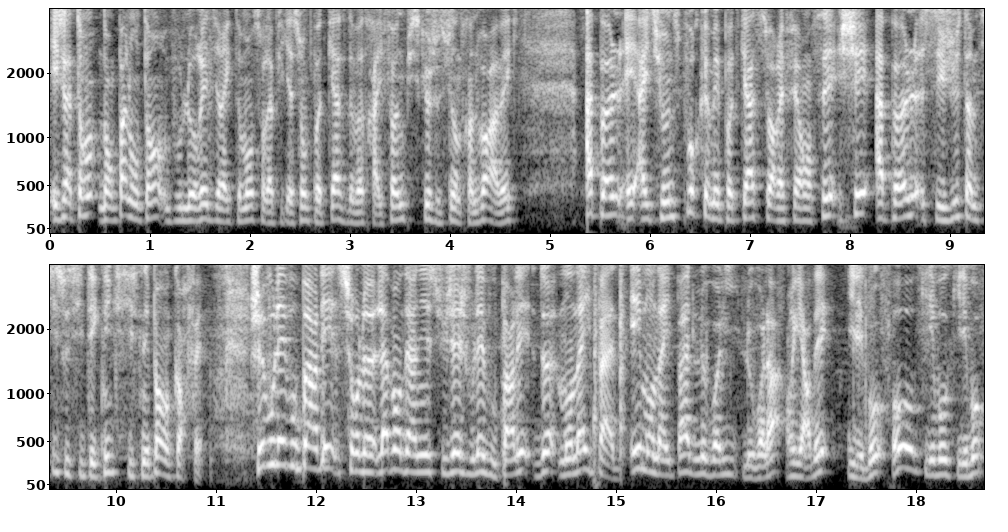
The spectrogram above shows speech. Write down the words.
et j'attends dans pas longtemps, vous l'aurez directement sur l'application podcast de votre iPhone, puisque je suis en train de voir avec Apple et iTunes pour que mes podcasts soient référencés chez Apple. C'est juste un petit souci technique si ce n'est pas encore fait. Je voulais vous parler sur l'avant-dernier sujet, je voulais vous parler de mon iPad. Et mon iPad, le voilà, le voilà, regardez, il est beau. Oh, qu'il est beau, qu'il est beau.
